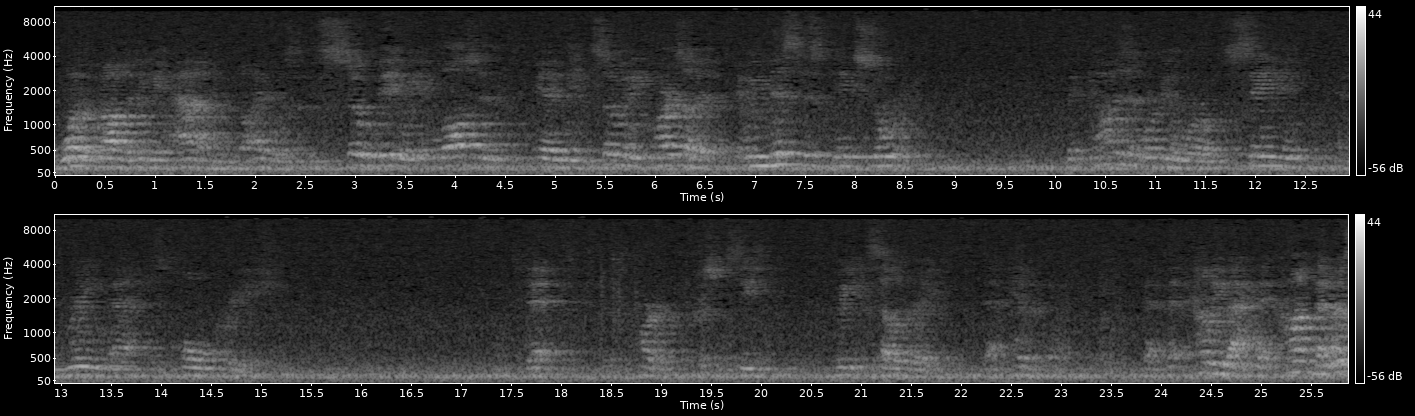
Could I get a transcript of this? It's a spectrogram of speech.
One of the problems I think we have in the Bible is that it's so big, we get lost in, in so many parts of it, and we miss this big story. That God is at work in the world, saving and bringing back his whole creation. part of We celebrate that pivot point, that, that coming back, that that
